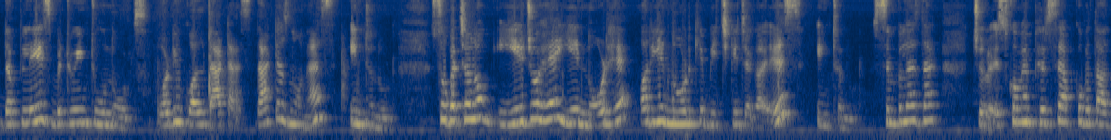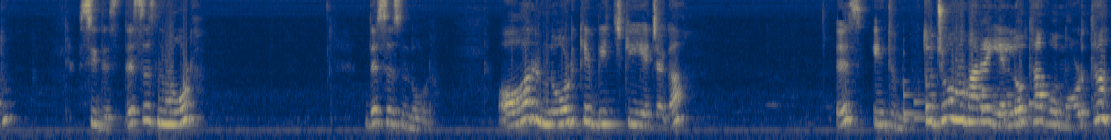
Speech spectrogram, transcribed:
the place between two nodes what you call that as that is known as internode so बच्चा लोग, ये जो है, ये नोड है और ये नोड के बीच की जगह is internode simple as that चलो, इसको मैं फिर से आपको बता दू। See this this is node this is node और नोड के बीच की ये जगह इज़ इंटरनोड तो जो हमारा येलो था, वो नोड था,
